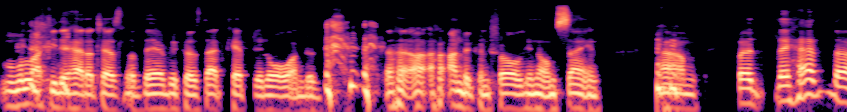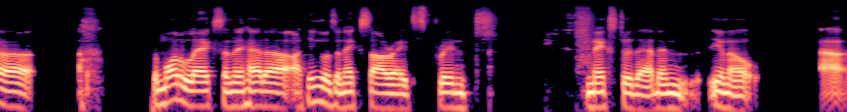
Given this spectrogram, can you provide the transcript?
we're lucky they had a Tesla there because that kept it all under uh, under control. You know what I'm saying? Um, but they had the the Model X, and they had a I think it was an XR8 Sprint next to that, and you know uh,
